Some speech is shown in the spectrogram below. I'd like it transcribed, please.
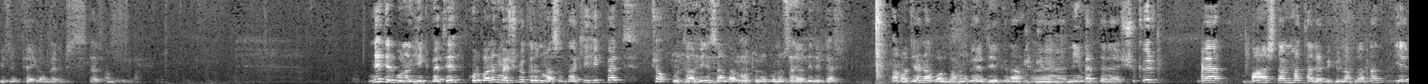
bizim peygamberimiz. Elhamdülillah. Nedir bunun hikmeti? Kurbanın meşru kırılmasındaki hikmet çoktur tabi. İnsanlar oturur bunu sayabilirler. Ama Cenab-ı Allah'ın verdiği günah e, nimetlere şükür ve bağışlanma talebi günahlardan diye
